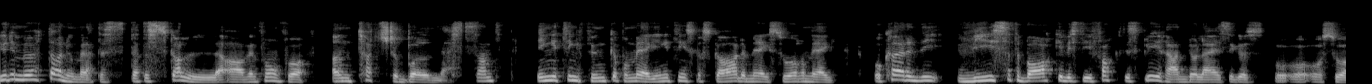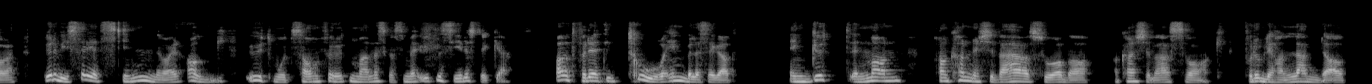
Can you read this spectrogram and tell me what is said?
Jo, de møter han jo med dette, dette skallet av en form for untouchableness. sant? Ingenting funker på meg, ingenting skal skade meg, såre meg. Og hva er det de viser tilbake hvis de faktisk blir redde og lei seg og, og, og såret? Jo, det viser de et sinne og en agg ut mot samfunnet, uten mennesker, som er uten sidestykke. Alt fordi de tror og innbiller seg at en gutt, en mann, han kan ikke være sårbar, han kan ikke være svak. For da blir han ledd av,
